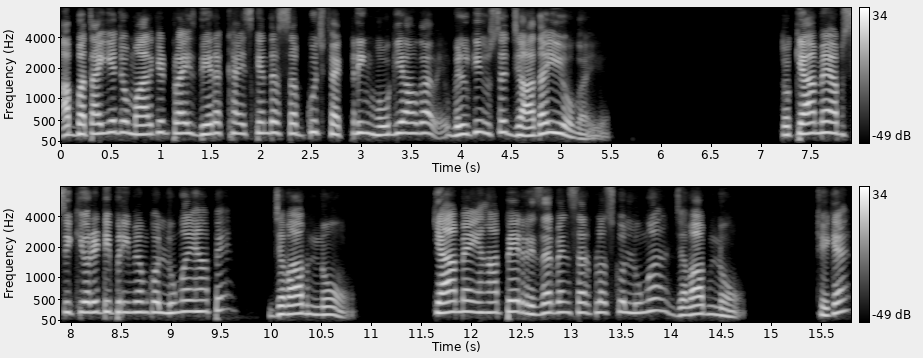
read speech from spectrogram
अब बताइए जो मार्केट प्राइस दे रखा है, इसके अंदर सब कुछ फैक्टरिंग हो गया होगा बल्कि उससे ज़्यादा ही होगा ये। तो क्या मैं अब सिक्योरिटी प्रीमियम को लूँगा यहाँ पे? जवाब नो। क्या मैं यहाँ पे रिज़र्व एंड सरप्लस को लूँगा? जवाब नो। ठीक है?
